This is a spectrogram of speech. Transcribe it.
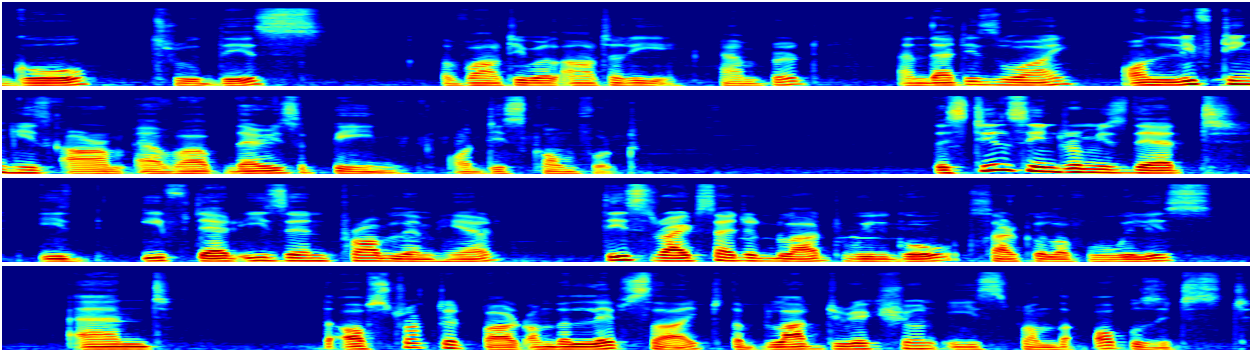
go through this the vertebral artery hampered and that is why on lifting his arm above there is a pain or discomfort. The steal syndrome is that if there is a problem here this right-sided blood will go circle of Willis and the obstructed part on the left side the blood direction is from the opposite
